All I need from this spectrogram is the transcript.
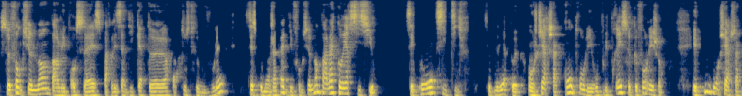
ce fonctionnement par les process, par les indicateurs, par tout ce que vous voulez, c'est ce que j'appelle du fonctionnement par la coercition. C'est coercitif. C'est-à-dire qu'on cherche à contrôler au plus près ce que font les gens. Et plus on cherche à,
